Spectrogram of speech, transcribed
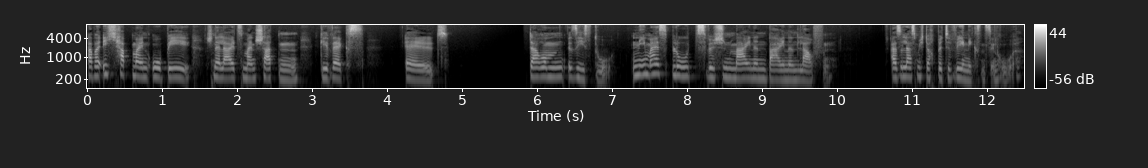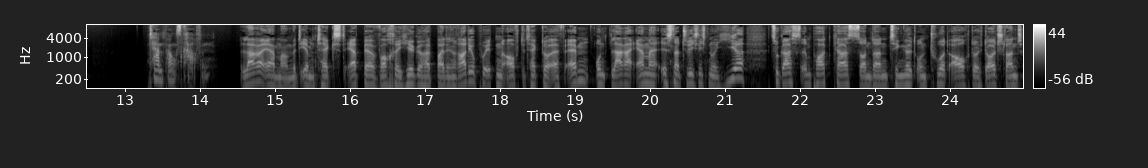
aber ich hab mein OB schneller als mein Schattengewächs hält. Darum siehst du, niemals Blut zwischen meinen Beinen laufen. Also lass mich doch bitte wenigstens in Ruhe. Tampons kaufen. Lara Ermer mit ihrem Text Erdbeerwoche. Hier gehört bei den Radiopoeten auf Detektor FM und Lara Ermer ist natürlich nicht nur hier zu Gast im Podcast, sondern tingelt und tourt auch durch Deutschland.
